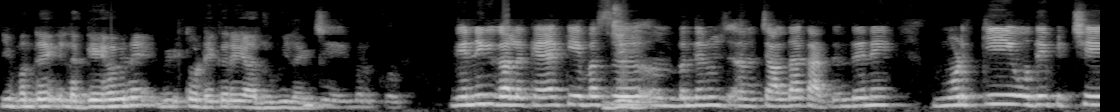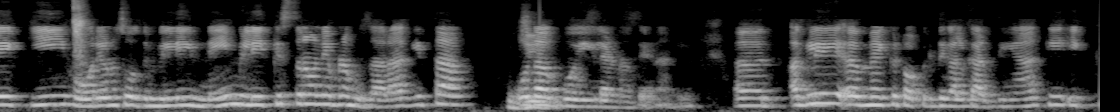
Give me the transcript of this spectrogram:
ਕਿ ਬੰਦੇ ਲੱਗੇ ਹੋਏ ਨੇ ਵੀ ਤੁਹਾਡੇ ਘਰੇ ਆ ਜੂਗੀ ਲਾਈਟ। ਜੀ ਬਿਲਕੁਲ। ਵੀ ਇੰਨੀ ਕੁ ਗੱਲ ਕਹਿ ਕੇ ਬਸ ਬੰਦੇ ਨੂੰ ਚੱਲਦਾ ਕਰ ਦਿੰਦੇ ਨੇ। ਮੁੜ ਕੇ ਉਹਦੇ ਪਿੱਛੇ ਕੀ ਹੋ ਰਿਹਾ ਉਹਨੂੰ ਸਹੂਲਤ ਮਿਲੀ ਨਹੀਂ ਮਿਲੀ ਕਿਸ ਤਰ੍ਹਾਂ ਉਹਨੇ ਆਪਣਾ ਗੁਜ਼ਾਰਾ ਕੀਤਾ ਉਹਦਾ ਕੋਈ ਲੈਣਾ ਦੇਣਾ ਨਹੀਂ। ਅਗਲੇ ਮੈਂ ਇੱਕ ਟੌਪਿਕ ਦੀ ਗੱਲ ਕਰਦੀ ਹਾਂ ਕਿ ਇੱਕ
